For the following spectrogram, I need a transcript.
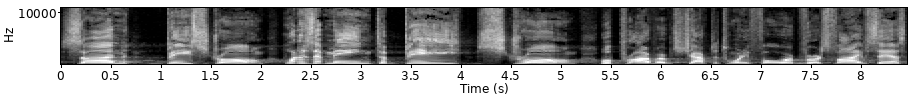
Son, be strong. What does it mean to be strong? Well, Proverbs chapter 24, verse 5 says,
